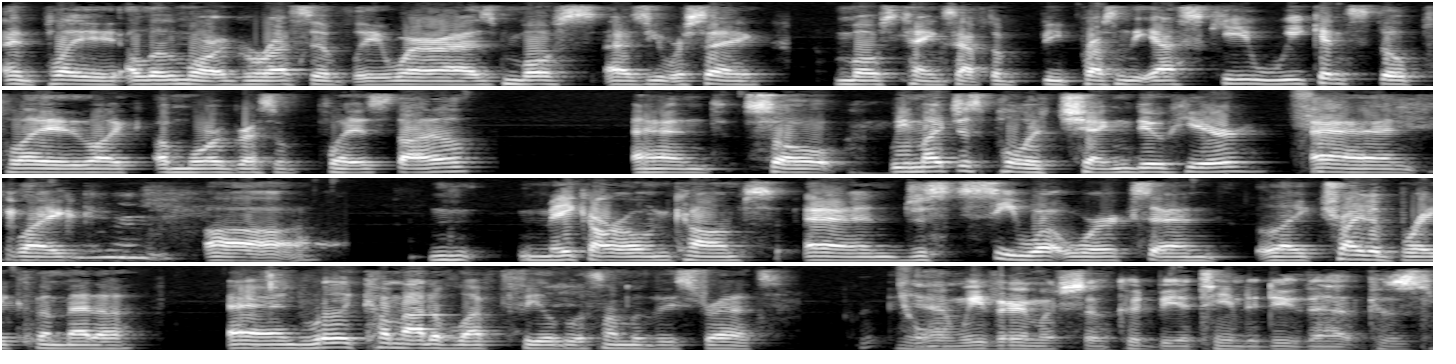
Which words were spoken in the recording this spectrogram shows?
and play a little more aggressively whereas most as you were saying most tanks have to be pressing the S key, we can still play like a more aggressive play style. And so we might just pull a Chengdu here and like uh m- make our own comps and just see what works and like try to break the meta and really come out of left field with some of these strats. Yeah, and we very much so could be a team to do that because,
